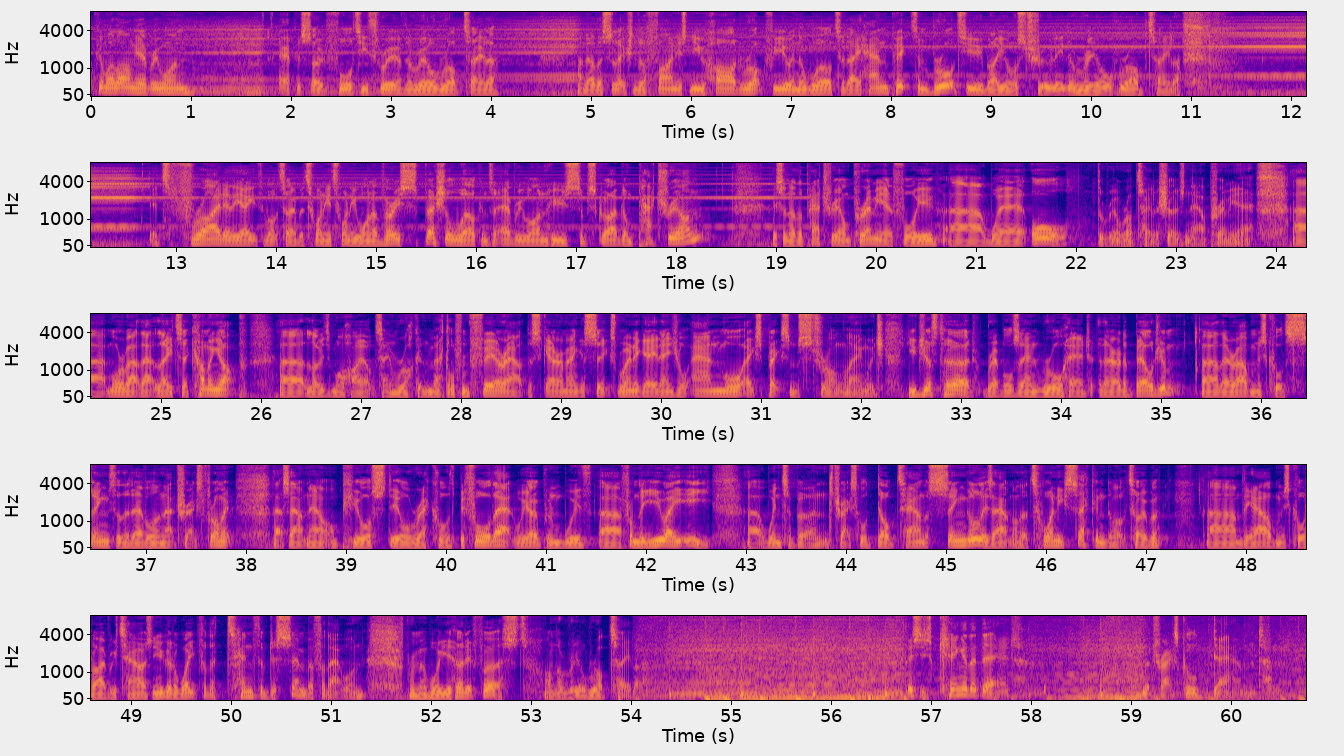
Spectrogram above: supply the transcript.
Welcome along, everyone. Episode 43 of The Real Rob Taylor. Another selection of the finest new hard rock for you in the world today, handpicked and brought to you by yours truly, The Real Rob Taylor. It's Friday, the 8th of October 2021. A very special welcome to everyone who's subscribed on Patreon. It's another Patreon premiere for you, uh, where all the Real Rob Taylor Show's now premiere. Uh, more about that later. Coming up, uh, loads more high octane rock and metal from Fear Out, the Scaramanga 6, Renegade Angel, and more. Expect some strong language. You just heard Rebels End, Rawhead. They're out of Belgium. Uh, their album is called Sing to the Devil, and that track's from it. That's out now on Pure Steel Records. Before that, we open with uh, from the UAE, uh, Winterburn. The track's called Dogtown. The single is out on the 22nd of October. Um, the album is called Ivory Towers, and you've got to wait for the 10th of December for that one. Remember where you heard it first on The Real Rob Taylor. This is King of the Dead. The track's called Damned.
